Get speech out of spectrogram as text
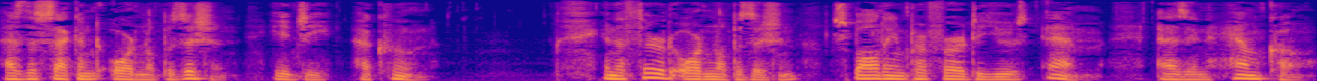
as the second ordinal position, e.g. Hakkun. In the third ordinal position, Spalding preferred to use M, as in Hamco,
